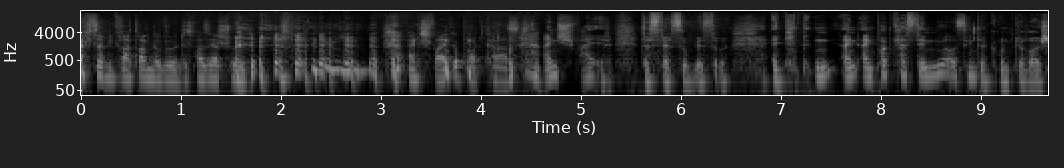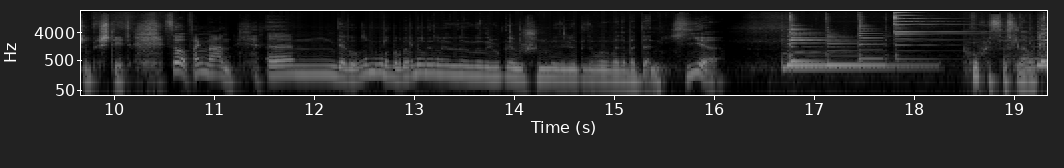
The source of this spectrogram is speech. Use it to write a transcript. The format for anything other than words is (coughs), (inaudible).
Ach, ich habe mich gerade dran gewöhnt. Das war sehr schön. (laughs) ein Schweige-Podcast. Ein Schweige. Das wäre sowieso. Ein, ein Podcast, der nur aus Hintergrundgeräuschen besteht. So, fangen wir an. Ähm, hier. Hoch ist das laut. (laughs)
